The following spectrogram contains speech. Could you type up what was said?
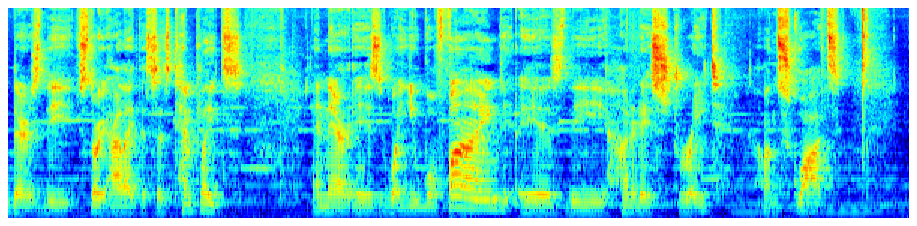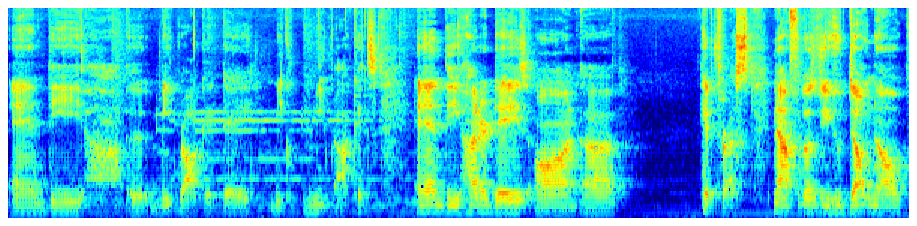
There's the story highlight that says templates. And there is what you will find is the 100 days straight on squats and the uh, meat rocket day, meat, meat, rockets, and the 100 days on uh, hip thrust. Now, for those of you who don't know,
